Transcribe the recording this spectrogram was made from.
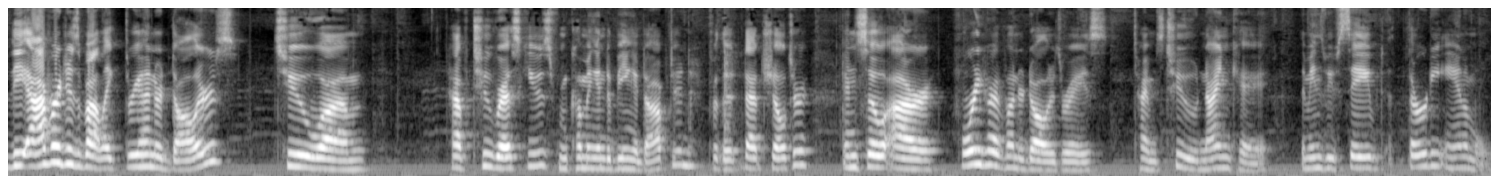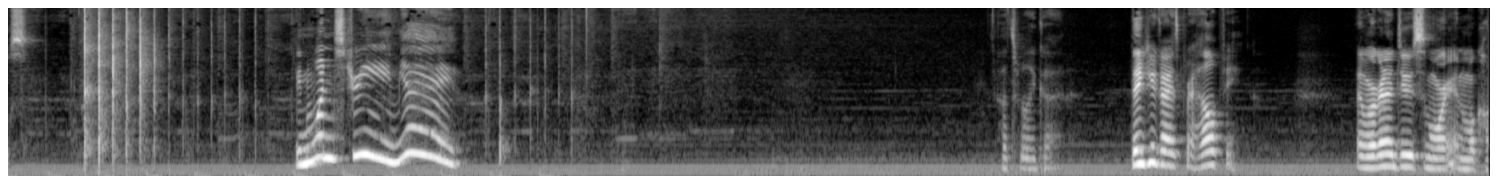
the average is about like $300 to um, have two rescues from coming into being adopted for the that shelter. And so our $4,500 raise times two, 9K, that means we've saved 30 animals. In one stream, yay! That's really good. Thank you guys for helping. And we're gonna do some more animal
